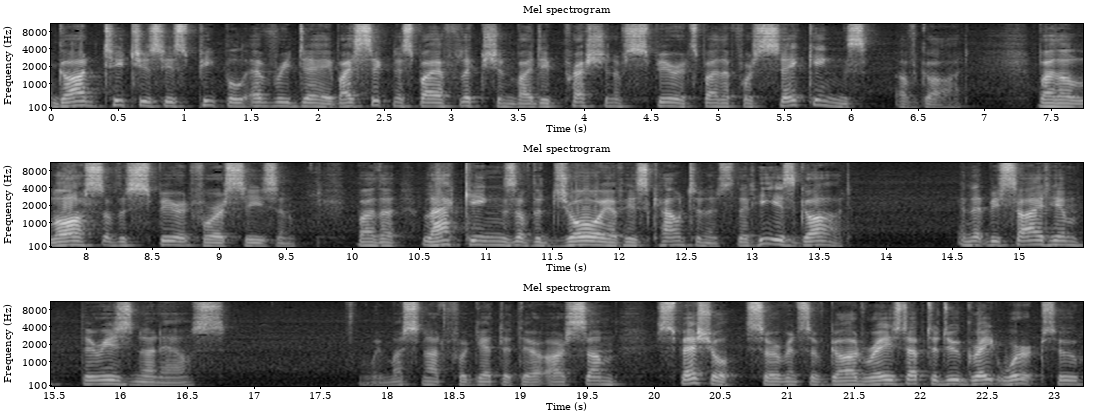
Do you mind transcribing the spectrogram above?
God teaches his people every day, by sickness, by affliction, by depression of spirits, by the forsakings of God, by the loss of the Spirit for a season, by the lackings of the joy of his countenance, that he is God, and that beside him there is none else. We must not forget that there are some special servants of God raised up to do great works who,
